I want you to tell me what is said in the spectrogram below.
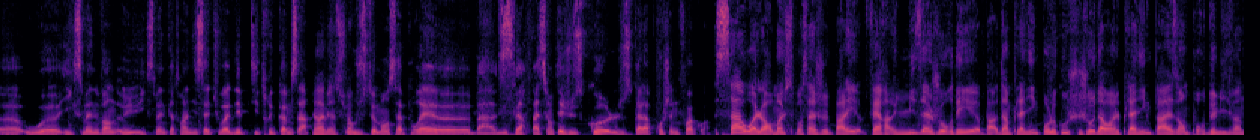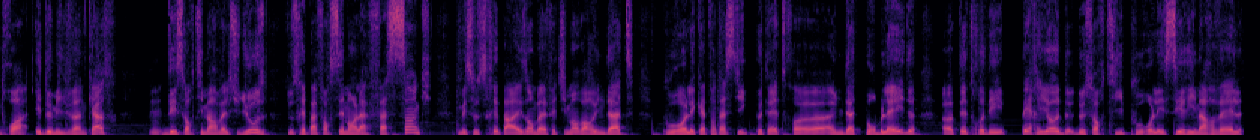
euh, ou euh, X-Men euh, X-Men 97, tu vois, des petits trucs comme ça. Ouais, bien sûr. Où justement, ça pourrait bah, nous faire patienter jusqu'à la prochaine fois, quoi. Ça, ou alors, moi, c'est pour ça que je parlais, faire une mise à jour d'un planning. Pour le coup, je suis chaud d'avoir le planning, par exemple, pour 2023 et 2024 Mm. des sorties Marvel Studios, ce serait pas forcément la phase 5, mais ce serait par exemple bah, effectivement avoir une date pour les 4 Fantastiques, peut-être euh, une date pour Blade, euh, peut-être des périodes de sortie pour les séries Marvel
